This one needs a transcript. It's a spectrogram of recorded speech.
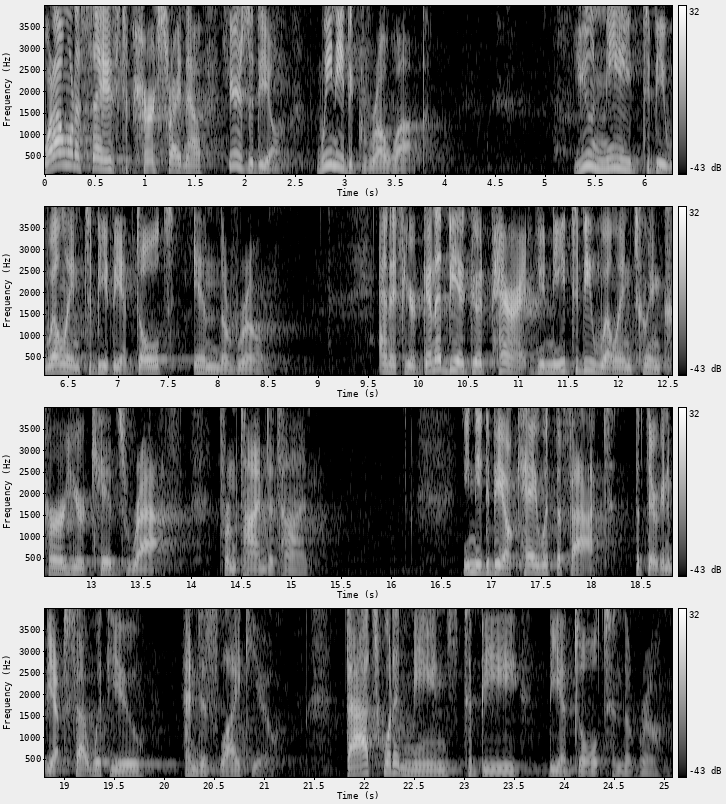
what I want to say is to parents right now here's the deal we need to grow up. You need to be willing to be the adult in the room. And if you're going to be a good parent, you need to be willing to incur your kids' wrath from time to time. You need to be okay with the fact that they're going to be upset with you and dislike you. That's what it means to be the adult in the room.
